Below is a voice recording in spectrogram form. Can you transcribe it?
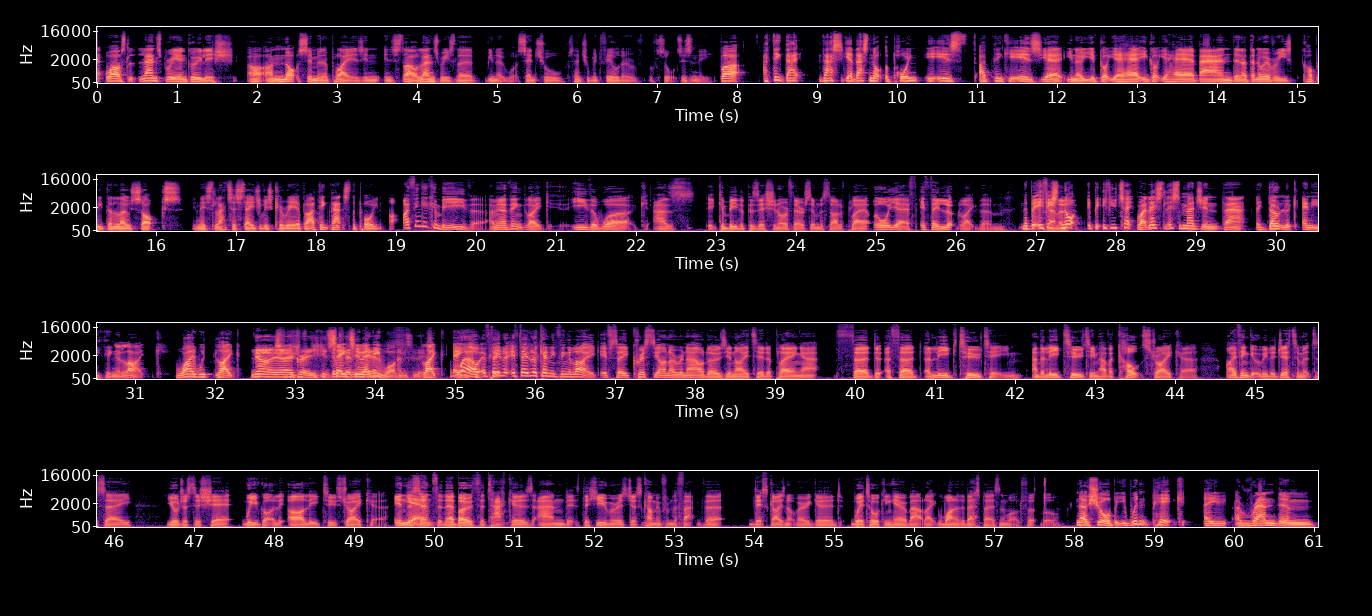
Whilst Lansbury and Grealish are, are not similar players in, in style, Lansbury's the you know what central central midfielder of, of sorts, isn't he? But I think that that's yeah that's not the point. It is. I think it is. Yeah, you know you've got your hair you've got your hair band, and I don't know whether he's copied the low socks in this latter stage of his career, but I think that's the point. I- I think it can be either. I mean, I think like either work as it can be the position, or if they're a similar style of player, or yeah, if, if they look like them. No, but if it's not, if, if you take right, let's let's imagine that they don't look anything alike. Why would like? No, yeah, so I you, agree. You You could say to yeah, anyone, absolutely. like, Well, if they pick- look, if they look anything alike, if say Cristiano Ronaldo's United are playing at third a third a League Two team, and the League Two team have a cult striker, I think it would be legitimate to say. You're just a shit. We've got a, our League Two striker, in the Yeah. sense that they're both attackers, and it's, the humour is just coming from the fact that this guy's not very good. We're talking here about like one of the best players in world football. no, sure, but you wouldn't pick a a random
